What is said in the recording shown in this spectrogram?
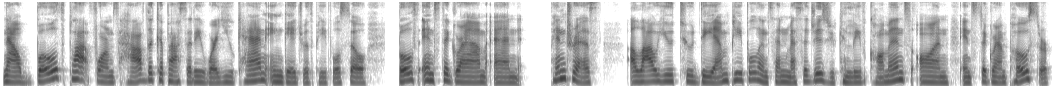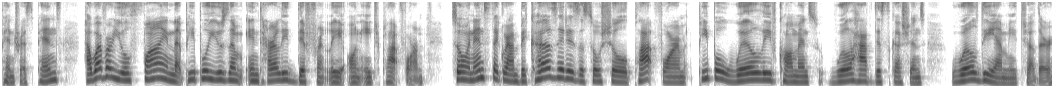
Now, both platforms have the capacity where you can engage with people. So, both Instagram and Pinterest allow you to DM people and send messages. You can leave comments on Instagram posts or Pinterest pins. However, you'll find that people use them entirely differently on each platform. So, on Instagram, because it is a social platform, people will leave comments, will have discussions, will DM each other.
